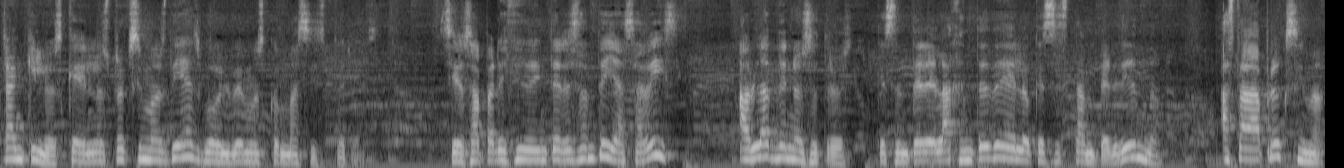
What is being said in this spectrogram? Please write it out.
Tranquilos, que en los próximos días volvemos con más historias. Si os ha parecido interesante, ya sabéis, hablad de nosotros, que se entere la gente de lo que se están perdiendo. Hasta la próxima.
